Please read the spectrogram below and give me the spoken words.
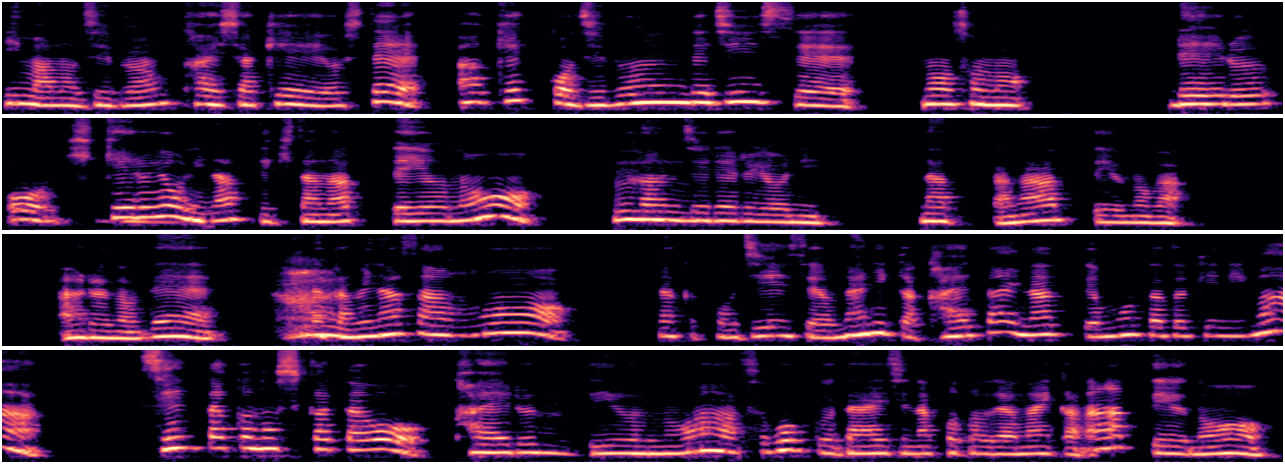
今の自分、会社経営をして、あ、結構自分で人生のそのレールを引けるようになってきたなっていうのをうん。感じれるようになったなっていうのがあるので、なんはい。か皆さんも、なんかこう人生を何か変えたいなって思った時には、選択の仕方を変えるうん。っていうのはすごく大事なことではないかなっていうのを、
